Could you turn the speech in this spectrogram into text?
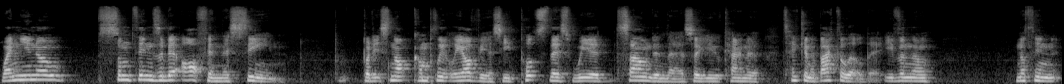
when you know something's a bit off in this scene, but it's not completely obvious. He puts this weird sound in there, so you're kind of taken aback a little bit, even though nothing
